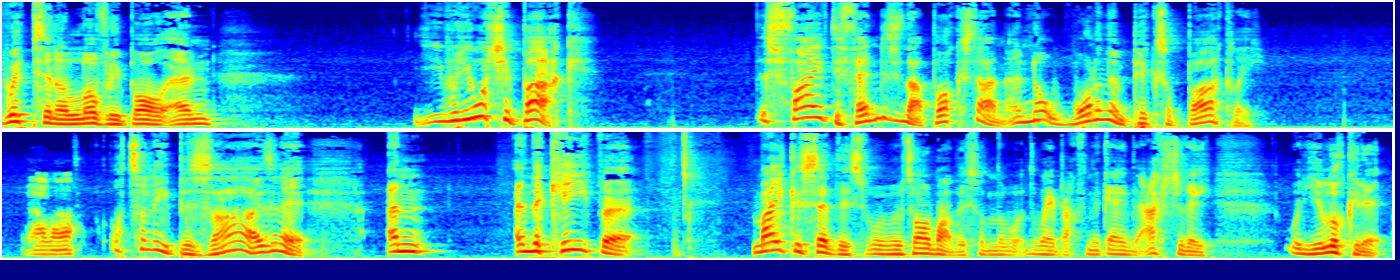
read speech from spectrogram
whips in a lovely ball, and you, when you watch it back, there's five defenders in that box stand, and not one of them picks up Barclay. Utterly bizarre, isn't it? And and the keeper, Mike has said this when we were talking about this on the, the way back from the game. That actually, when you look at it,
